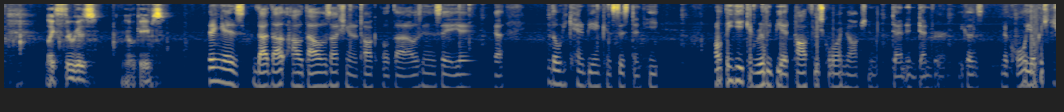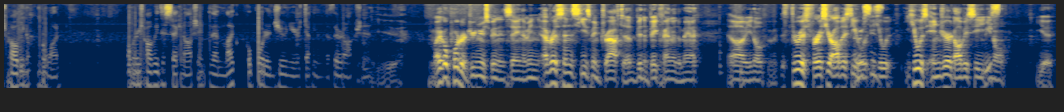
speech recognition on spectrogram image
like through his you know games. Thing is that that I, that I was actually gonna talk about that. I was gonna say yeah, yeah. Even though he can be inconsistent, he I don't think he can really be a top three scoring option Den- in Denver because Nikola Jokic is probably number one. Murray's probably the second option, and then Michael Porter Jr. is definitely the third option. Yeah. Michael Porter Jr. has been insane. I mean, ever since he's been drafted, I've been a big fan of the man. Uh, you know, through his first year, obviously he was, he was he was injured. Obviously, you know, yeah,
